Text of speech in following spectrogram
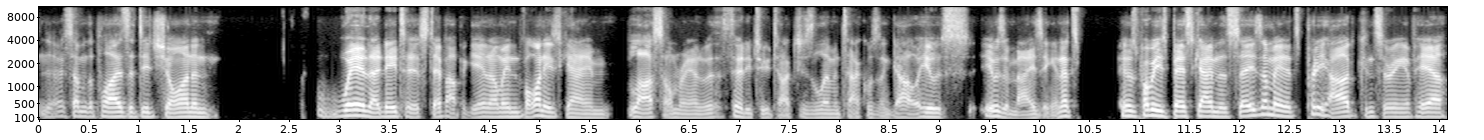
you know some of the players that did shine and where they need to step up again. I mean, Viney's game last time around with 32 touches, 11 tackles, and goal, he was he was amazing, and that's it was probably his best game of the season. I mean, it's pretty hard considering of how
